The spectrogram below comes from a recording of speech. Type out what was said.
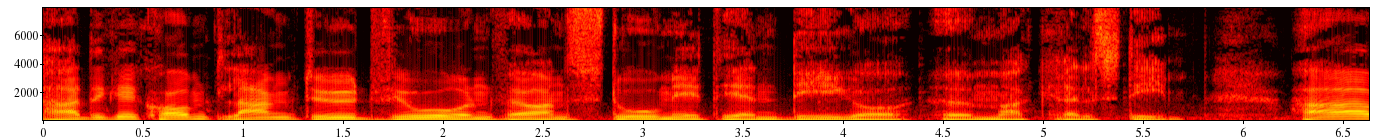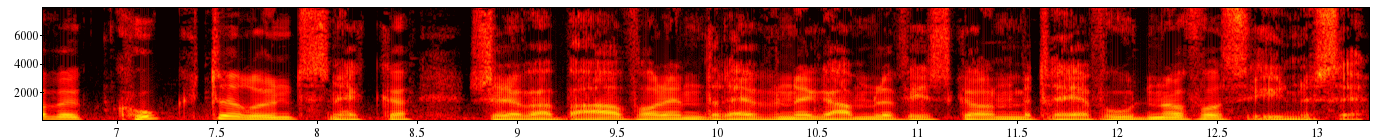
hadde ikke kommet langt ut fjorden før han sto midt i en diger makrellstim. Havet kokte rundt snekka, så det var bare for den drevne gamle fiskeren med trefoten å forsyne seg.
